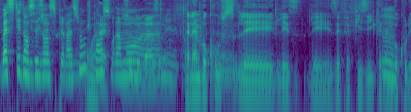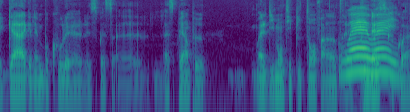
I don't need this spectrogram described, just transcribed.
Bah, c'était dans ses inspirations, je Ouais. pense, Ouais, vraiment. jeu de base, euh, Oui. Elle aime beaucoup Euh. les, les, les effets physiques, elle aime Mm. beaucoup les gags, elle aime beaucoup l'espèce, euh, l'aspect un peu. Elle dit Monty Python, enfin très Ouais, ouais. quoi.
